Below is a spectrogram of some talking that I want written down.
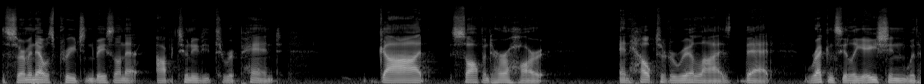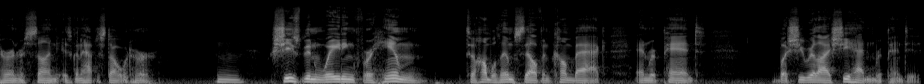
the sermon that was preached and based on that opportunity to repent, God softened her heart and helped her to realize that reconciliation with her and her son is going to have to start with her. She's been waiting for him to humble himself and come back and repent, but she realized she hadn't repented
